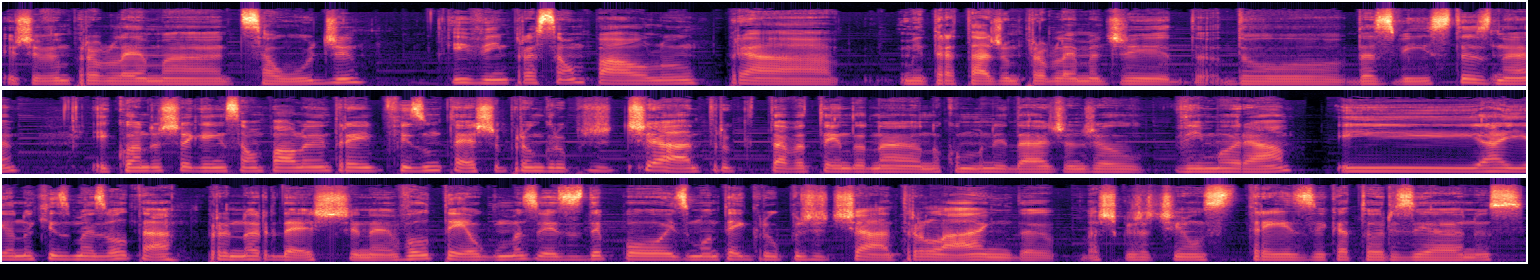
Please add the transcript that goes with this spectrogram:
eu tive um problema de saúde e vim para São Paulo para me tratar de um problema de, do, do, das vistas, né? E quando cheguei em São Paulo, eu entrei, fiz um teste para um grupo de teatro que estava tendo na, na comunidade onde eu vim morar. E aí eu não quis mais voltar para o Nordeste, né? Voltei algumas vezes depois, montei grupos de teatro lá ainda, acho que já tinha uns 13, 14 anos.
